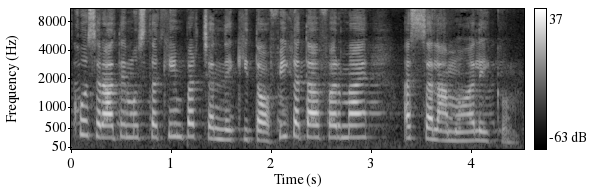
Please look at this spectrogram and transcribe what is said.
کو سرات مستقیم پر چلنے کی توفیق عطا فرمائے۔ السلام علیکم۔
